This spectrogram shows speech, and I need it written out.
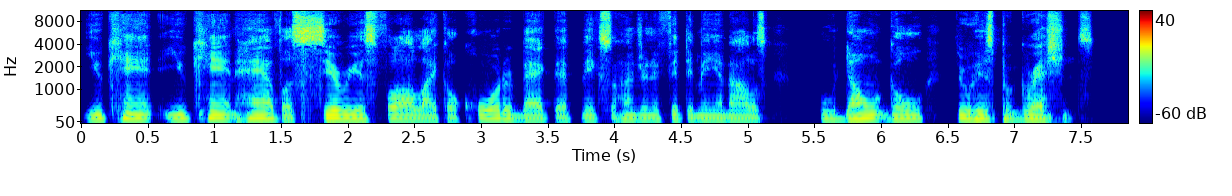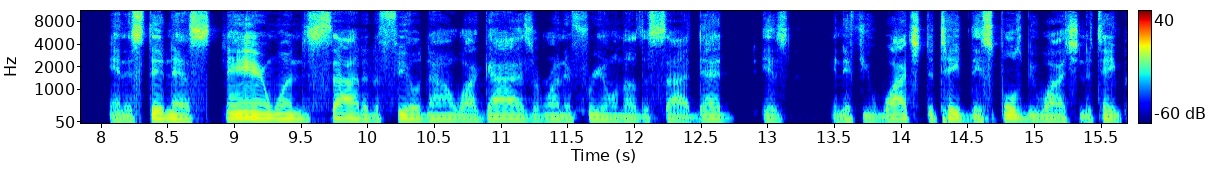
you can't you can't have a serious flaw like a quarterback that makes 150 million dollars who don't go through his progressions and instead of staring one side of the field down while guys are running free on the other side. That is and if you watch the tape, they're supposed to be watching the tape.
